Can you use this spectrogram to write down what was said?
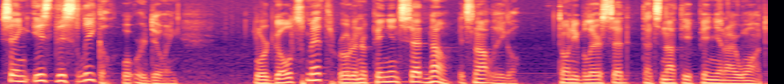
saying, Is this legal, what we're doing? Lord Goldsmith wrote an opinion, said, No, it's not legal. Tony Blair said, That's not the opinion I want.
